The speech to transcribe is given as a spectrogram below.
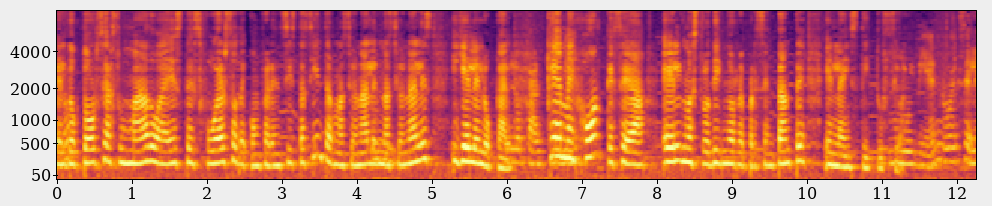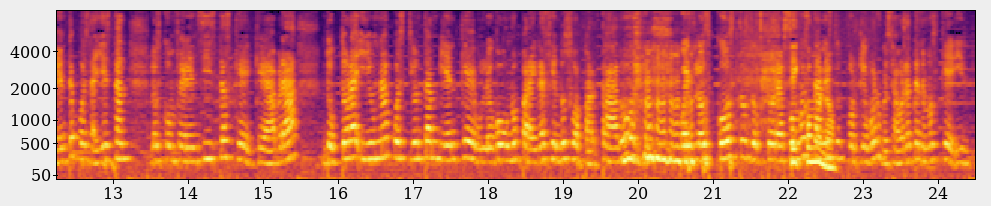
El doctor se ha sumado a este esfuerzo de conferencistas internacionales, nacionales y local. local. Qué mejor que sea él nuestro digno representante en la institución. Muy bien, ¿no? Excelente. Pues ahí están los conferencistas que, que habrá. Doctora, y una cuestión también que luego uno para ir haciendo su apartado, pues los costos, doctora, ¿cómo, están estos? Porque bueno, pues ahora tenemos que ir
